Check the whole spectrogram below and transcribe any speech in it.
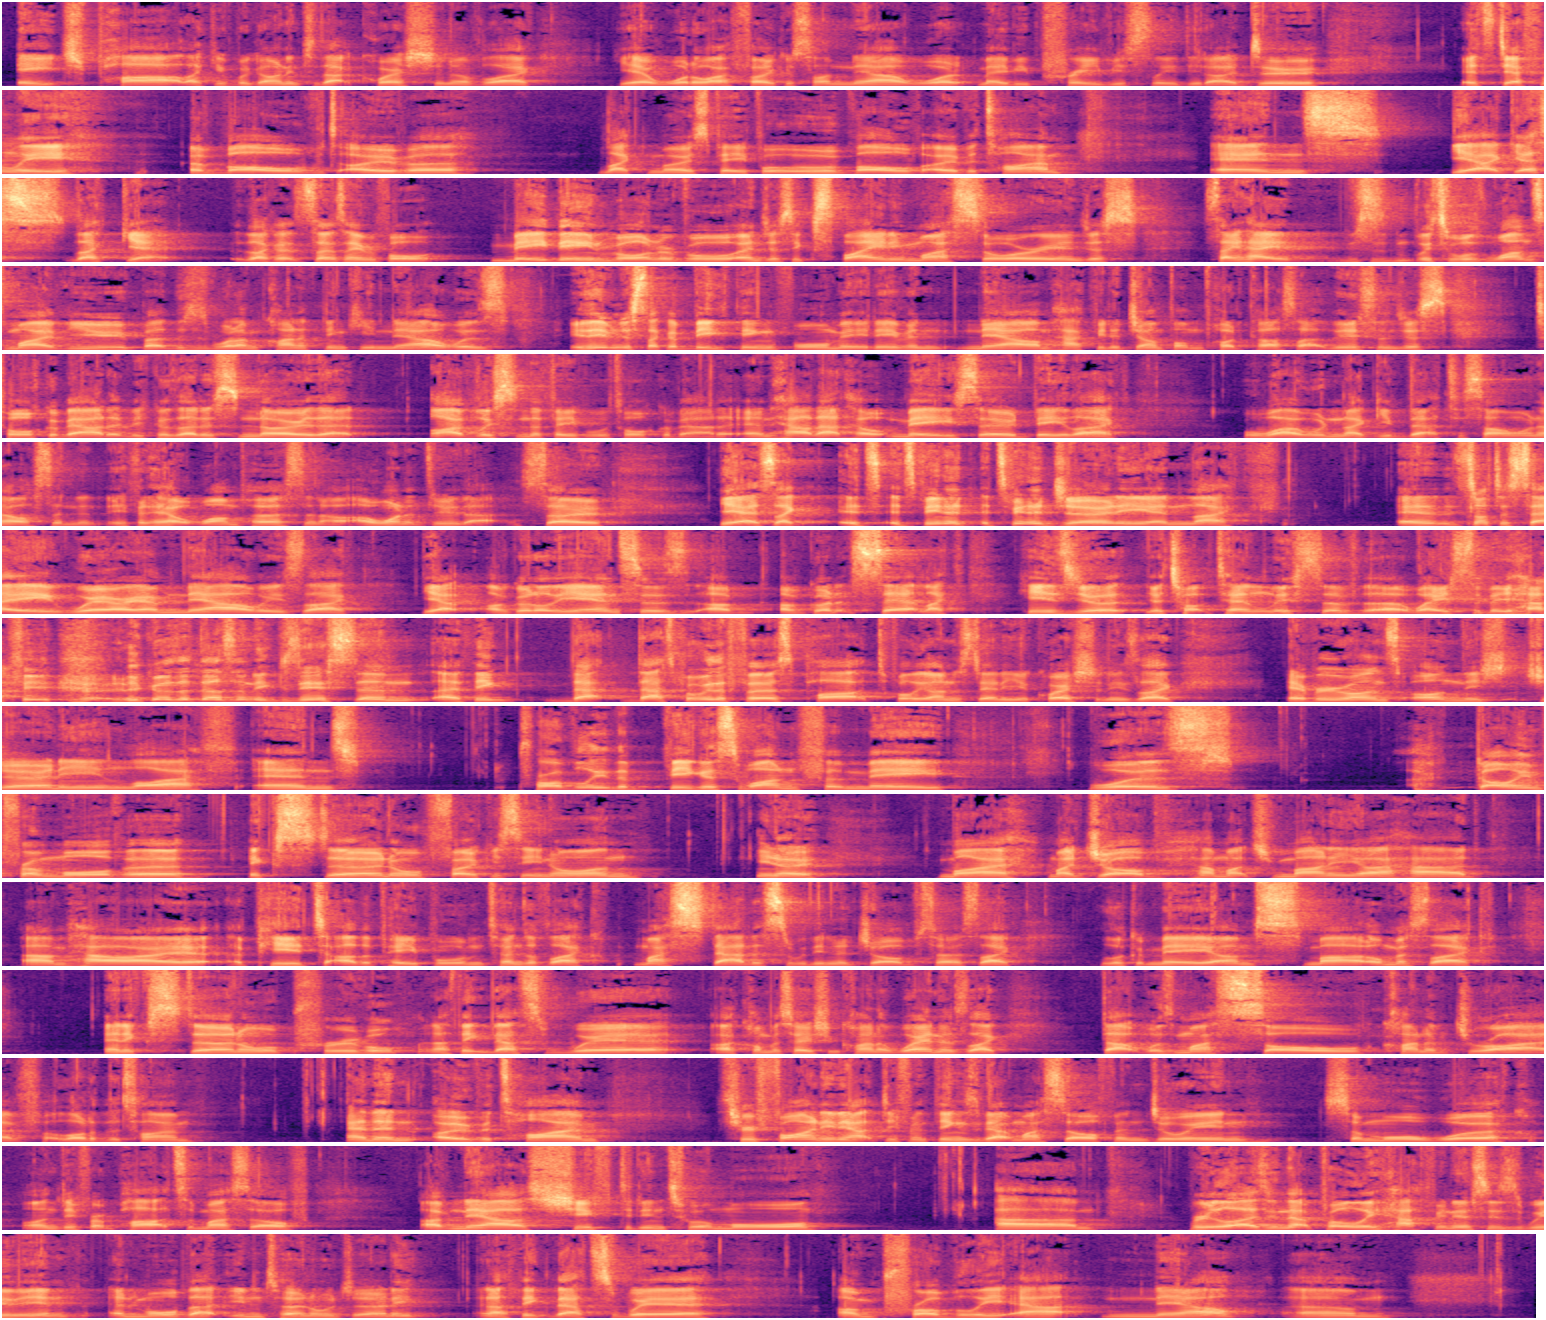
each part. Like if we're going into that question of like, yeah, what do I focus on now? What maybe previously did I do? It's definitely evolved over like most people will evolve over time. And yeah, I guess like, yeah, like I was saying before, me being vulnerable and just explaining my story and just saying, hey, this is this was once my view, but this is what I'm kind of thinking now was it's even just like a big thing for me. And even now I'm happy to jump on podcasts like this and just talk about it because I just know that I've listened to people talk about it and how that helped me. So it'd be like, well, why wouldn't I give that to someone else? And if it helped one person, I, I want to do that. So yeah, it's like it's it's been a it's been a journey and like and it's not to say where I am now is like yep, I've got all the answers. I've, I've got it set. Like, here's your, your top 10 list of uh, ways to be happy yeah. because it doesn't exist. And I think that that's probably the first part to probably understanding your question is like, everyone's on this journey in life. And probably the biggest one for me was going from more of a external focusing on, you know, my my job, how much money I had, um, how I appeared to other people in terms of like my status within a job. So it's like, look at me, I'm smart, almost like an external approval. And I think that's where our conversation kind of went is like, that was my sole kind of drive a lot of the time. And then over time, through finding out different things about myself and doing some more work on different parts of myself, I've now shifted into a more um, realizing that probably happiness is within and more of that internal journey. And I think that's where I'm probably at now. Um,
